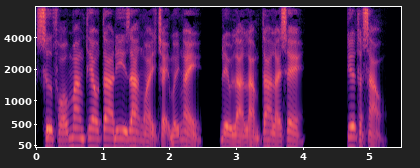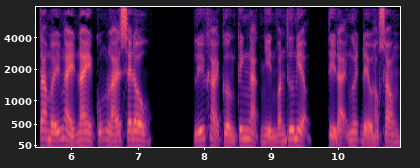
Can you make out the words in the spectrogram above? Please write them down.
sư phó mang theo ta đi ra ngoài chạy mấy ngày, đều là làm ta lái xe. Kia thật xảo, ta mấy ngày nay cũng lái xe đâu. Lý Khải Cường kinh ngạc nhìn văn thư niệm, tỷ đại ngươi đều học xong.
